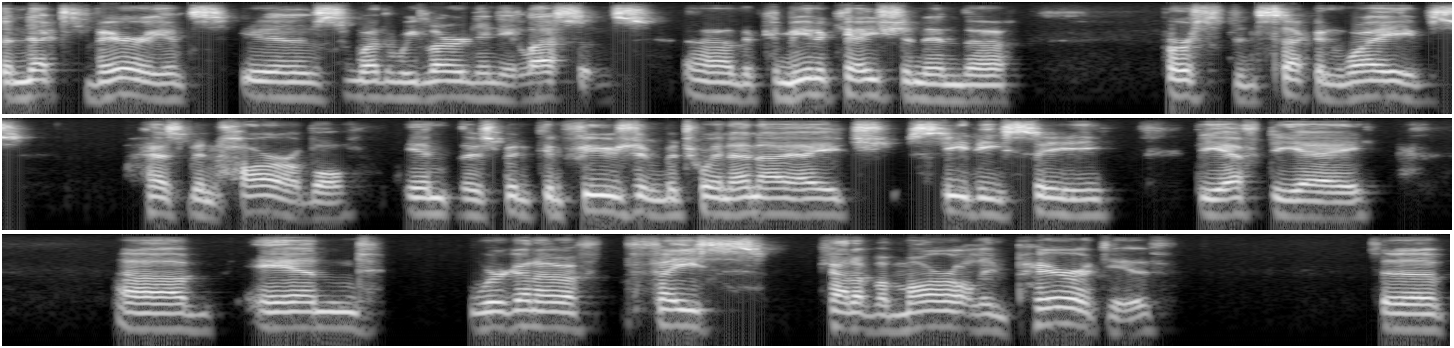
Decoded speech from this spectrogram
the next variance is whether we learned any lessons. Uh, the communication in the first and second waves has been horrible. In, there's been confusion between NIH, CDC, the FDA, um, and we're going to face kind of a moral imperative to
